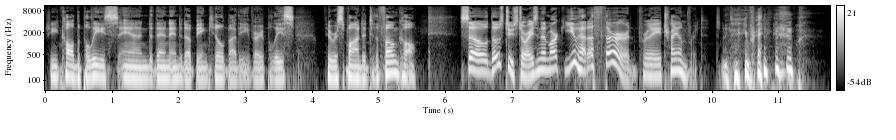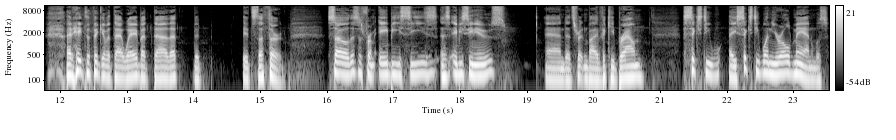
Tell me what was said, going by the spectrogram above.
She called the police and then ended up being killed by the very police who responded to the phone call. So those two stories, and then Mark, you had a third for a triumvirate tonight. right. I'd hate to think of it that way, but uh, that, that it's the third. So this is from ABC's ABC News, and it's written by Vicki Brown. Sixty a 61 year old man was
